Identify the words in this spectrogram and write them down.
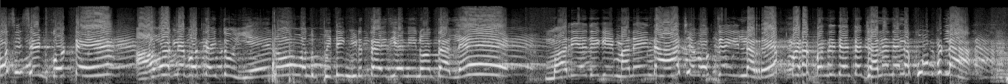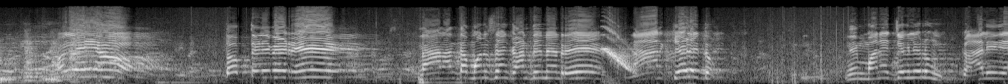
ಓಸಿ ಸೆಂಟ್ ಕೊಟ್ಟೆ ಆವಾಗ್ಲೇ ಗೊತ್ತಾಯ್ತು ಏನೋ ಒಂದು ಫಿಟ್ಟಿಂಗ್ ಇಡ್ತಾ ಇದೀಯ ನೀನು ಅಂತ. ಅಲ್ಲೇ ಮರ್ಯಾದೆಗೆ ಮನೆಯಿಂದ ಆಚೆ ಹೋಗ್ತಾ ಇಲ್ಲ ರೇಪ್ ಬಾಡಿಗೆ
